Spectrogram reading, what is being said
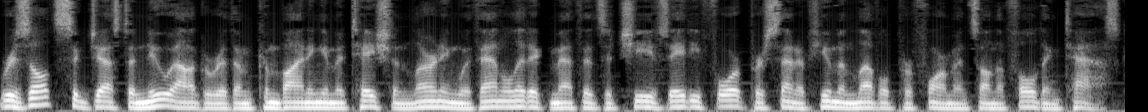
Results suggest a new algorithm combining imitation learning with analytic methods achieves 84% of human level performance on the folding task.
